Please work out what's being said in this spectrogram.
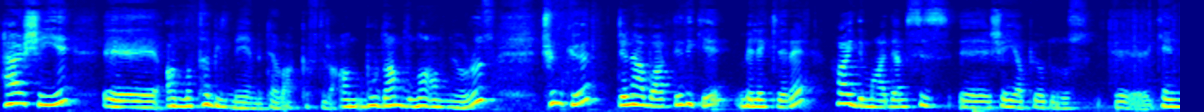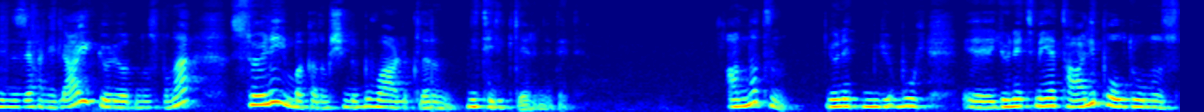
her şeyi e, anlatabilmeye mütevakkıftır. An, buradan bunu anlıyoruz. Çünkü Cenab-ı Hak dedi ki meleklere haydi madem siz e, şey yapıyordunuz e, kendinizi hani layık görüyordunuz buna söyleyin bakalım şimdi bu varlıkların niteliklerini dedi. Anlatın yönet, bu e, yönetmeye talip olduğunuz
